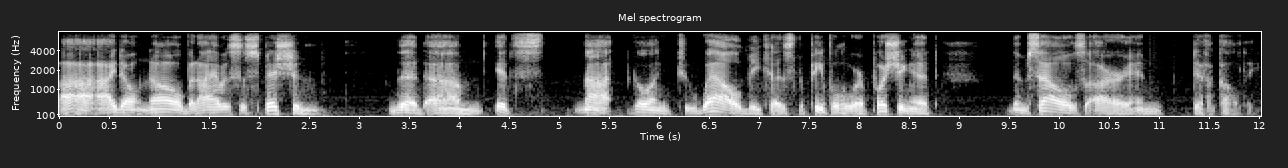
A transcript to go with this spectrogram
uh, I don't know. But I have a suspicion that um, it's not going too well because the people who are pushing it themselves are in difficulty.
